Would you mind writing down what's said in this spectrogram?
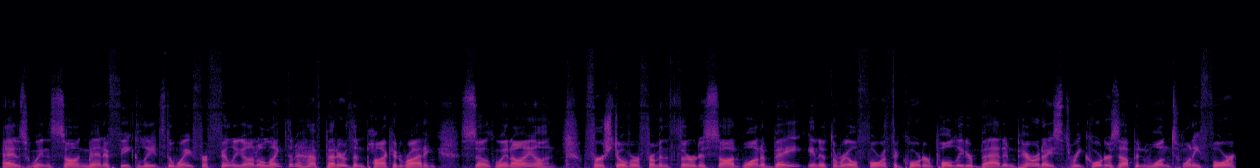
as Windsong Magnifique leads the way for Filion. Length and a half better than Pocket Riding. Southwind Ion. First over from in third is Sodwana Bay. In at the rail fourth, the quarter pole leader Bad in Paradise. Three quarters up in 124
